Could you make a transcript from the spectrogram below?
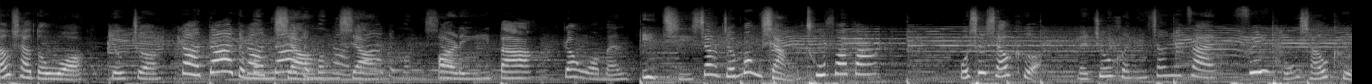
小小的我有着大大的梦想。梦想，二零一八，让我们一起向着梦想出发吧！我是小可，每周和您相约在非同小可。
